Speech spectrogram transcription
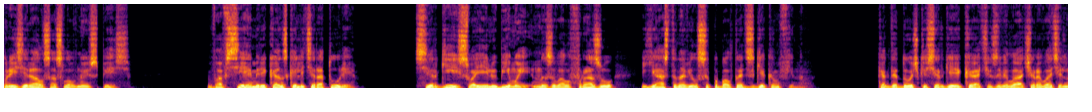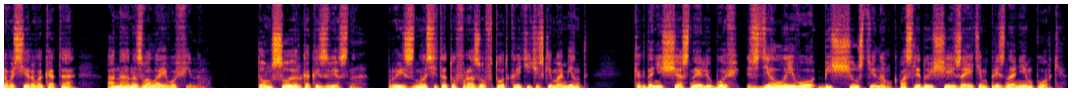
презирал сословную спесь. Во всей американской литературе Сергей своей любимой называл фразу «я остановился поболтать с Геком Финном». Когда дочка Сергея Катя завела очаровательного серого кота, она назвала его Финном. Том Сойер, как известно, произносит эту фразу в тот критический момент, когда несчастная любовь сделала его бесчувственным к последующей за этим признанием порке,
